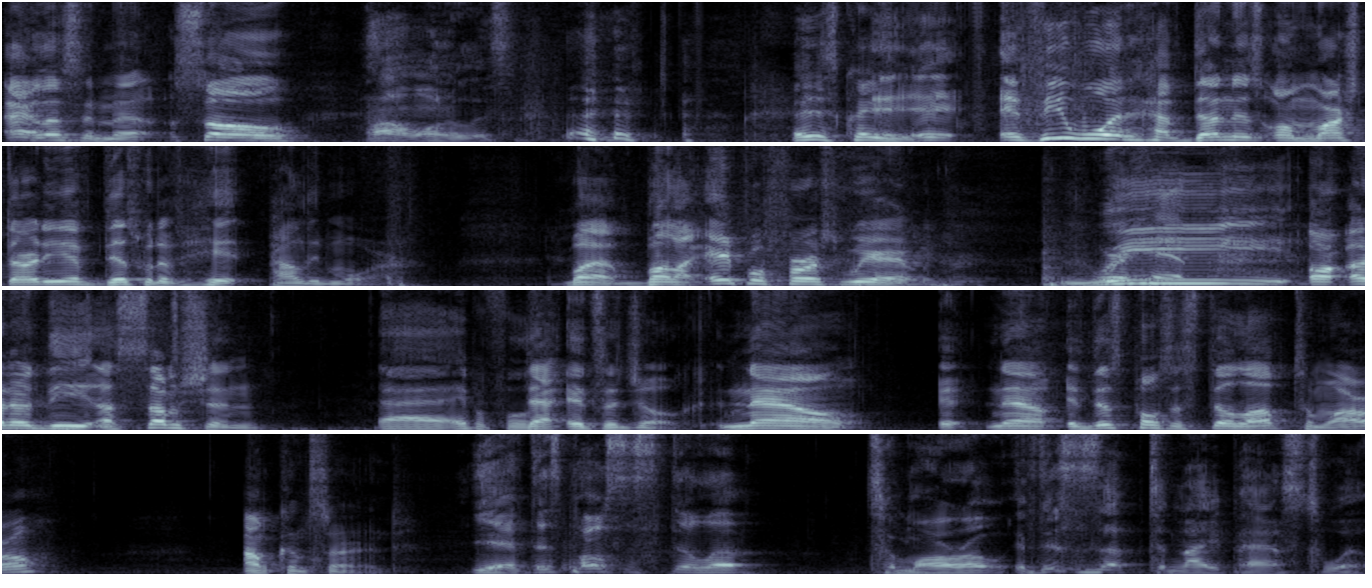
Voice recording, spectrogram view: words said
hey, listen, man. So I don't want to listen. It's just crazy. i- if he would have done this on March 30th, this would have hit probably more. But but like April 1st, we're We're we are under the assumption Uh, April Fool. that it's a joke. Now, it, now if this post is still up tomorrow, I'm concerned. Yeah, if this post is still up tomorrow, if this is up tonight past 12,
